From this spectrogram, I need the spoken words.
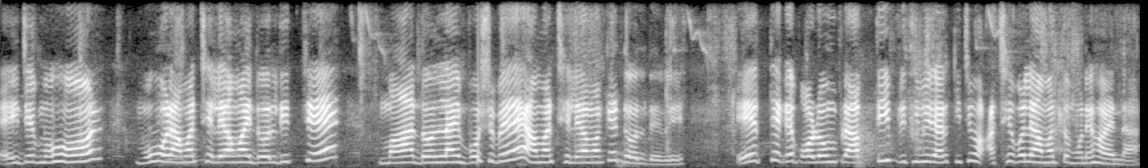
এই যে মোহর মোহর আমার ছেলে আমায় দোল দিচ্ছে। মা দোলনায় বসবে, আমার ছেলে আমাকে দোল দেবে। এর থেকে পরম প্রাপ্তি পৃথিবীর আর কিছু আছে বলে আমার তো মনে হয় না।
